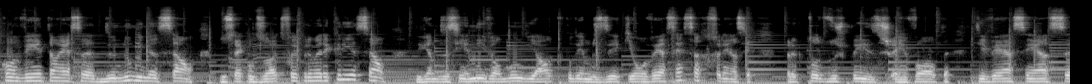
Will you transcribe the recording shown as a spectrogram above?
Convém então essa denominação do século XVIII foi a primeira criação, digamos assim, a nível mundial, que podemos dizer que houvesse essa referência para que todos os países em volta tivessem essa,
